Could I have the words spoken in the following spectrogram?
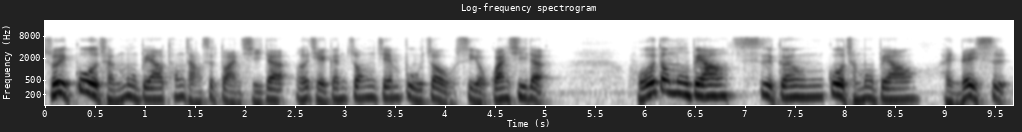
所以过程目标通常是短期的，而且跟中间步骤是有关系的。活动目标是跟过程目标很类似。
